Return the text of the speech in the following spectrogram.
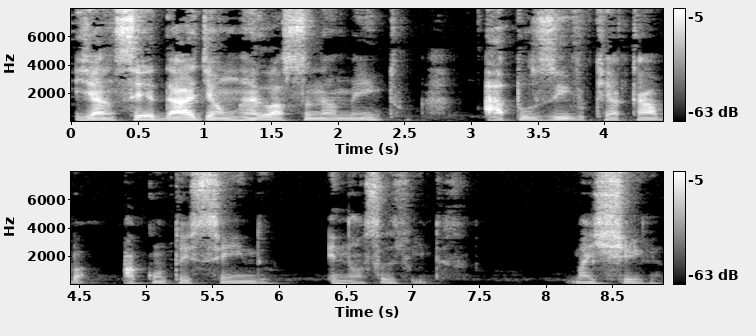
E a ansiedade é um relacionamento abusivo que acaba acontecendo em nossas vidas. Mas chega.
